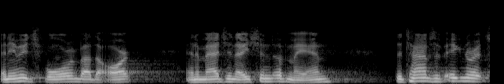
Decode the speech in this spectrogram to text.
an image formed by the art and imagination of man. The times of ignorance,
